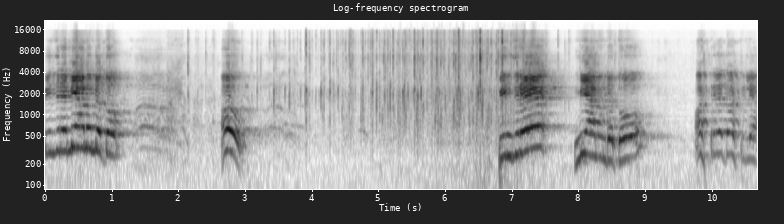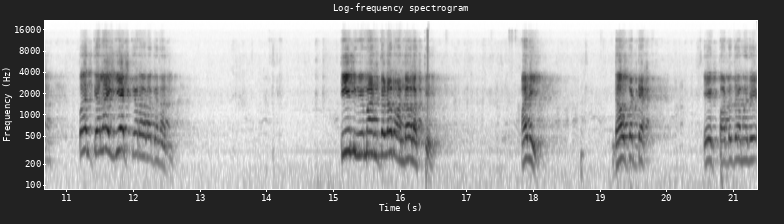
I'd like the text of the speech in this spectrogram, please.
पिंजरे मी आणून देतो. हो. पिंजरे मी आणून देतो. ऑस्ट्रेलिया तर ऑस्ट्रेलिया. पण त्याला एक करावं लागेल आधी. तीन विमानतळ बांधावं लागतील. आधी धावपट्ट्या. एक पाटोद्यामध्ये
